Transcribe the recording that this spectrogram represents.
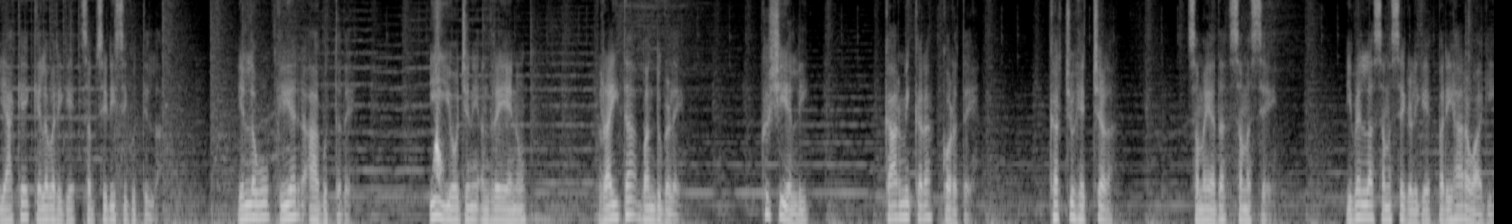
ಯಾಕೆ ಕೆಲವರಿಗೆ ಸಬ್ಸಿಡಿ ಸಿಗುತ್ತಿಲ್ಲ? ಎಲ್ಲವೂ ಕ್ಲಿಯರ್ ಆಗುತ್ತದೆ. ಈ ಯೋಜನೆ ಅಂದರೆ ಏನು? ರೈತ ಬಂಧುಗಳೇ, ಕೃಷಿಯಲ್ಲಿ ಕಾರ್ಮಿಕರ ಕೊರತೆ, ಖರ್ಚು ಹೆಚ್ಚಳ, ಸಮಯದ ಸಮಸ್ಯೆ. ಇವೆಲ್ಲ ಸಮಸ್ಯೆಗಳಿಗೆ ಪರಿಹಾರವಾಗಿ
